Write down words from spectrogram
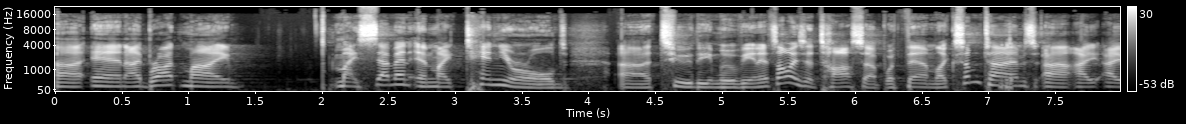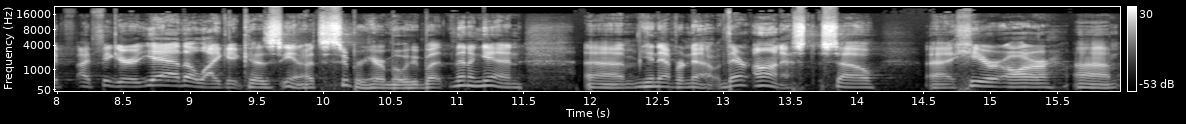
Uh, and I brought my my seven and my 10 year old uh, to the movie and it's always a toss up with them like sometimes uh, I, I, I figure yeah they'll like it because you know it's a superhero movie but then again um, you never know they're honest so uh, here are um,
